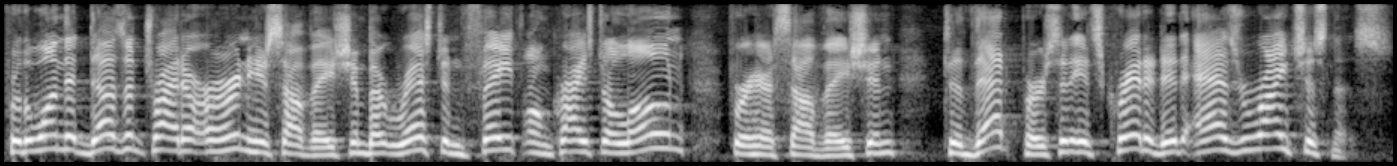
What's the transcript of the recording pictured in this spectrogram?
For the one that doesn't try to earn his salvation, but rest in faith on Christ alone for his salvation, to that person it's credited as righteousness.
